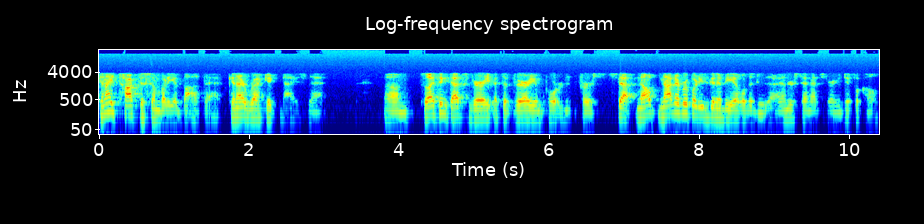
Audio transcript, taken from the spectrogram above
can I talk to somebody about that? Can I recognize that? Um, so I think that's very, it's a very important first step. Now, not everybody's going to be able to do that. I understand that's very difficult.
